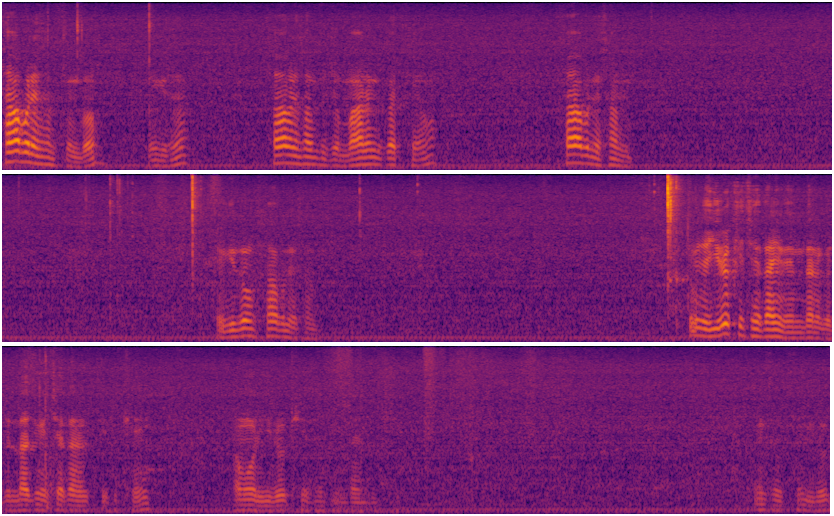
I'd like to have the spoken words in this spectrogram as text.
사분의3 정도. 여기서 4분의 3도 좀 많은 것 같아요. 4분의 3. 여기도 4분의 3. 그럼 이제 이렇게 재단이 된다는 거죠. 나중에 재단할 때 이렇게. 아무리 이렇게 해서 된다는 거지. 그래서 또 이렇게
